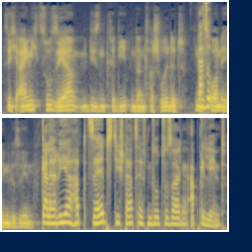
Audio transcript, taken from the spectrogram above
sich eigentlich zu sehr mit diesen Krediten dann verschuldet, nach also, vorne hin gesehen. Galeria hat selbst die Staatshilfen sozusagen abgelehnt.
